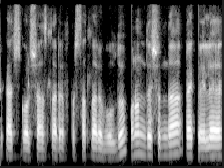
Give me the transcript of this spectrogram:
birkaç gol şansları, fırsatları buldu. Onun dışında pek böyle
